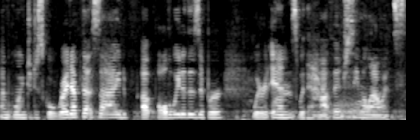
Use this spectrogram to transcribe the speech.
I'm going to just go right up that side, up all the way to the zipper, where it ends with a half inch seam allowance.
